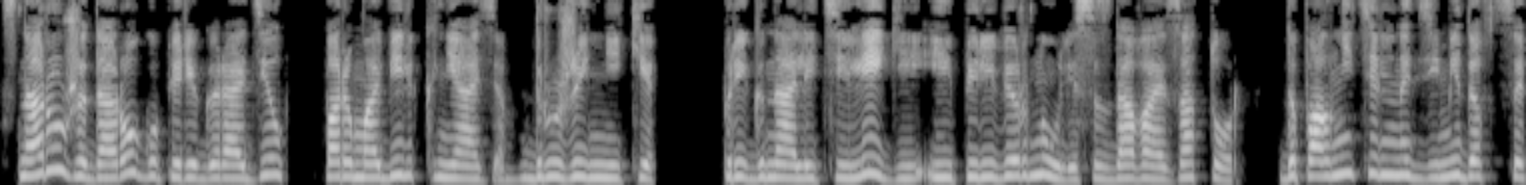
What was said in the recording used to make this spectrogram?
Снаружи дорогу перегородил паромобиль князя. Дружинники пригнали телеги и перевернули, создавая затор. Дополнительно демидовцы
